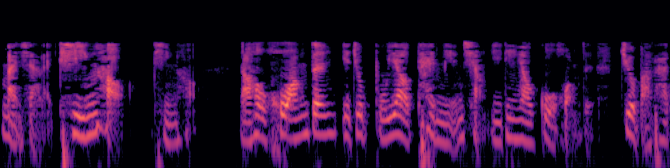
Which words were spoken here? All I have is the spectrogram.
慢下来，停好，停好，然后黄灯也就不要太勉强，一定要过黄灯，就把它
